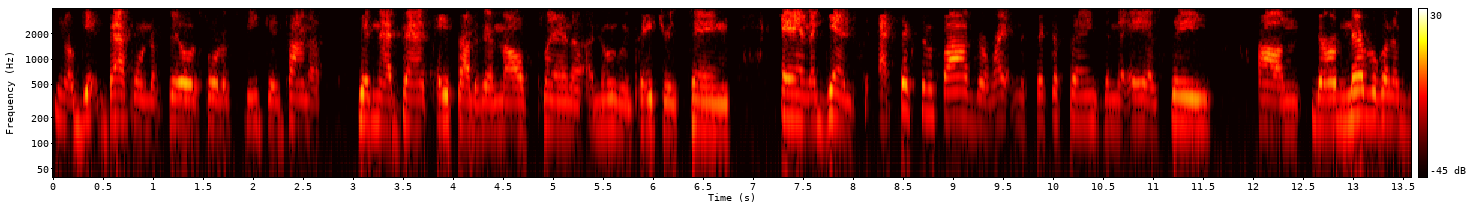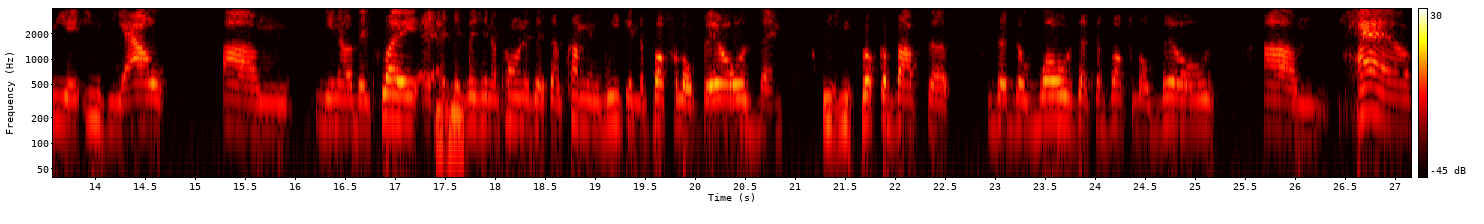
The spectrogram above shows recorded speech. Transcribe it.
you know, getting back on the field, so to speak, and kind of getting that bad taste out of their mouth playing a, a New England Patriots team. And again, at six and five, they're right in the thick of things in the AFC. Um, they're never going to be an easy out. Um, you know, they play a, a Mhm. division opponent this upcoming week in the Buffalo Bills, and we, we spoke about the, the the woes that the Buffalo Bills um, have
